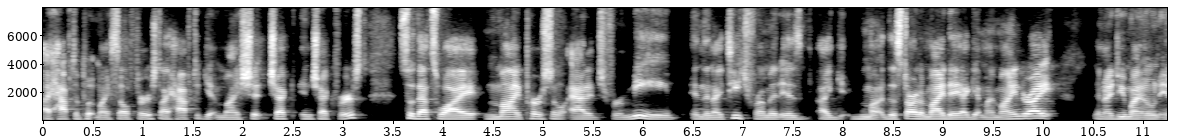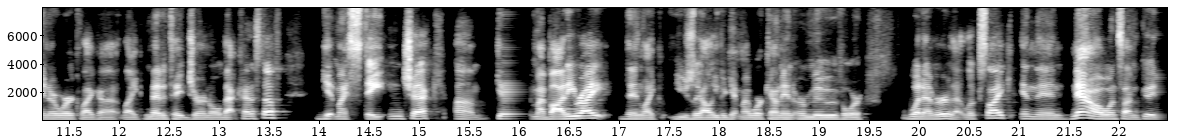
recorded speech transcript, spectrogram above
I have to put myself first. I have to get my shit check in check first. So that's why my personal adage for me, and then I teach from it is I get my, the start of my day, I get my mind right. Then I do my own inner work, like a, uh, like meditate, journal, that kind of stuff. Get my state in check, um, get my body right. Then like usually I'll either get my workout in or move or whatever that looks like. And then now, once I'm good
